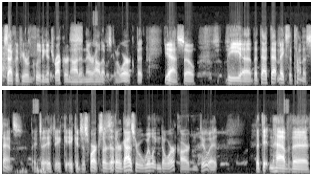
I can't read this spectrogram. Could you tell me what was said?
exactly if you're including a truck or not in there, how that was going to work. But yeah, so the uh, but that that makes a ton of sense. It it, it, it could just work. So, So- there are guys who are willing to work hard and do it, but didn't have the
